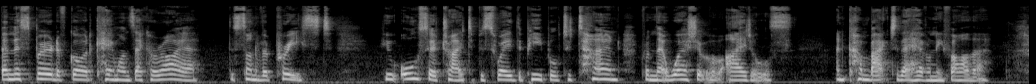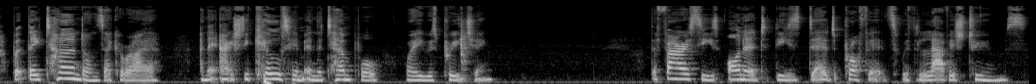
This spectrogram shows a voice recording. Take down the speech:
Then the Spirit of God came on Zechariah, the son of a priest, who also tried to persuade the people to turn from their worship of idols and come back to their Heavenly Father. But they turned on Zechariah and they actually killed him in the temple where he was preaching. The Pharisees honored these dead prophets with lavish tombs,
